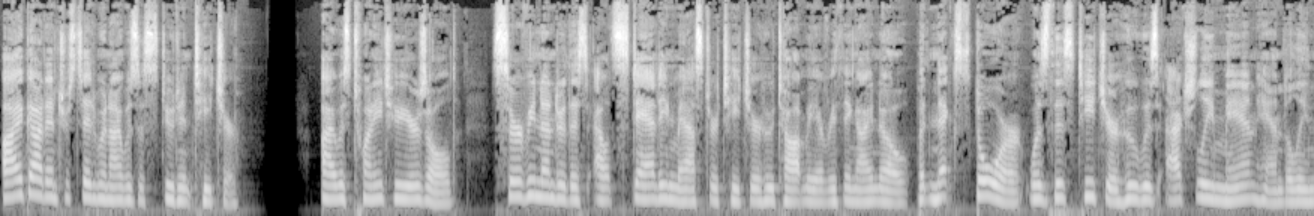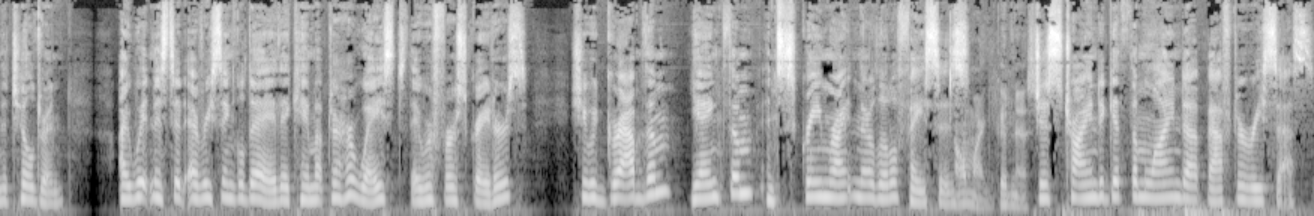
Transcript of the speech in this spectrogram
I got interested when I was a student teacher. I was 22 years old, serving under this outstanding master teacher who taught me everything I know. But next door was this teacher who was actually manhandling the children. I witnessed it every single day. They came up to her waist. They were first graders. She would grab them, yank them, and scream right in their little faces. Oh my goodness. Just trying to get them lined up after recess.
